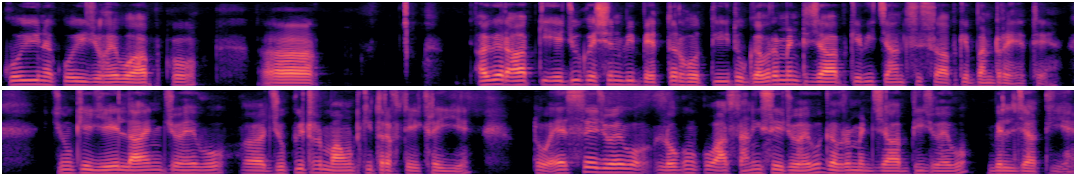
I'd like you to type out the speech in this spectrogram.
کوئی نہ کوئی جو ہے وہ آپ کو اگر آپ کی ایجوکیشن بھی بہتر ہوتی تو گورنمنٹ جاب کے بھی چانسز آپ کے بن رہے تھے۔ کیونکہ یہ لائن جو ہے وہ جوپیٹر ماؤنٹ کی طرف دیکھ رہی ہے۔ تو ایسے جو ہے وہ لوگوں کو آسانی سے جو ہے وہ گورنمنٹ جاب بھی جو ہے وہ مل جاتی ہے۔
